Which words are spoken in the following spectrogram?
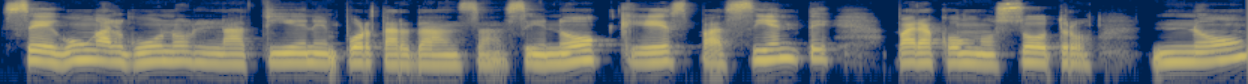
según algunos la tienen por tardanza, sino que es paciente para con nosotros, no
